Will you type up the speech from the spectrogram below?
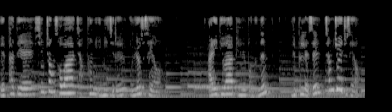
웹하드에 신청서와 작품 이미지를 올려주세요. 아이디와 비밀번호는 리플렛을 참조해주세요.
